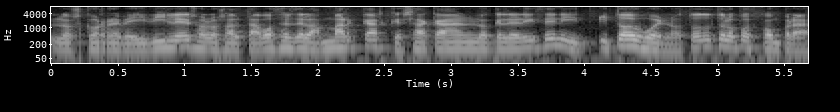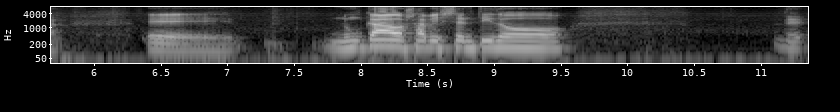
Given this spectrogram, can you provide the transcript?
los correveidiles o los altavoces de las marcas que sacan lo que le dicen y, todo es bueno, todo te lo puedes comprar. Eh, ¿Nunca os habéis sentido de,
